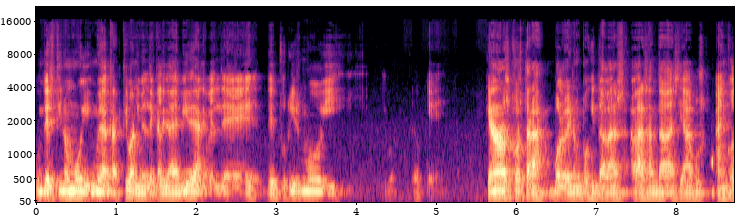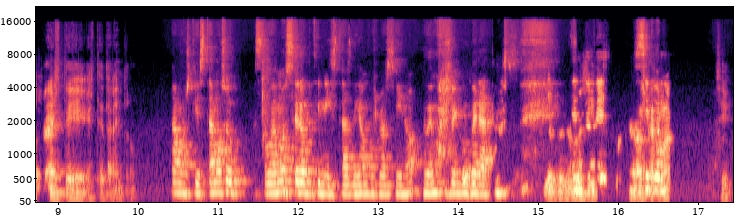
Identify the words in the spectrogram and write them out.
un destino muy, muy atractivo a nivel de calidad de vida, a nivel de, turismo y, creo que, que, no nos costará volver un poquito a las, a las andadas y a, encontrar este, este talento. Vamos, que estamos, podemos ser optimistas, digámoslo así, ¿no? Podemos recuperarnos. Entonces, si por, sí.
